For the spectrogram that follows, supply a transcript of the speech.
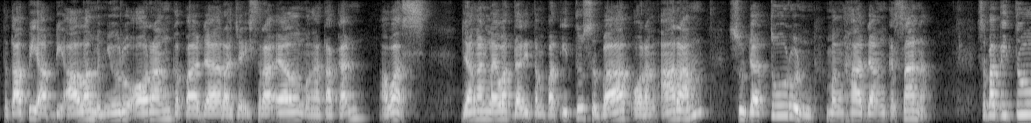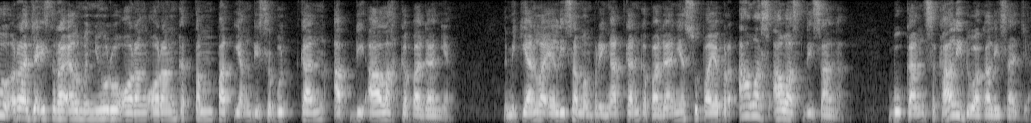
Tetapi abdi Allah menyuruh orang kepada raja Israel mengatakan, "Awas, jangan lewat dari tempat itu sebab orang Aram sudah turun menghadang ke sana." Sebab itu raja Israel menyuruh orang-orang ke tempat yang disebutkan abdi Allah kepadanya. Demikianlah Elisa memperingatkan kepadanya supaya berawas-awas di sana. Bukan sekali dua kali saja.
